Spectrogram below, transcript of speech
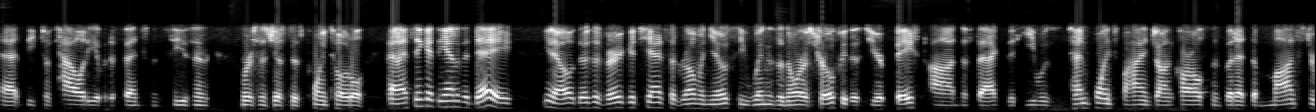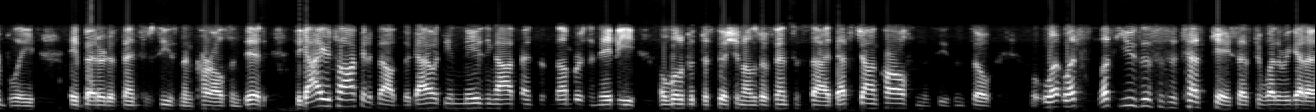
at the totality of a defenseman season versus just his point total. And I think at the end of the day, you know, there's a very good chance that Roman Josi wins the Norris Trophy this year based on the fact that he was 10 points behind John Carlson, but had demonstrably a better defensive season than Carlson did. The guy you're talking about, the guy with the amazing offensive numbers and maybe a little bit deficient on the defensive side, that's John Carlson this season. So let, let's let's use this as a test case as to whether we got to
